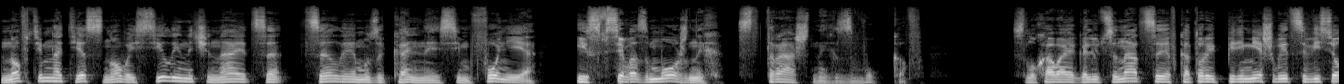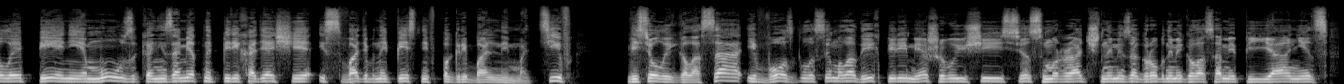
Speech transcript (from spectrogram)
но в темноте с новой силой начинается целая музыкальная симфония из всевозможных страшных звуков. Слуховая галлюцинация, в которой перемешивается веселое пение, музыка, незаметно переходящая из свадебной песни в погребальный мотив, веселые голоса и возгласы молодых, перемешивающиеся с мрачными загробными голосами пьяниц —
